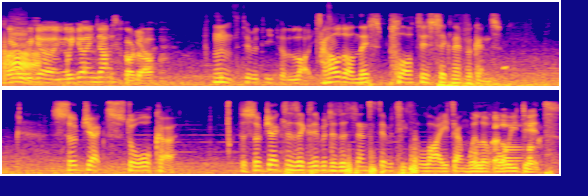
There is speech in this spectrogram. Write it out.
Where are Ah, we going? Are we going down this corridor? Mm. sensitivity to light. Hold on, this plot is significant. Subject Stalker. The subject has exhibited a sensitivity to light and will Oh, avoid it.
